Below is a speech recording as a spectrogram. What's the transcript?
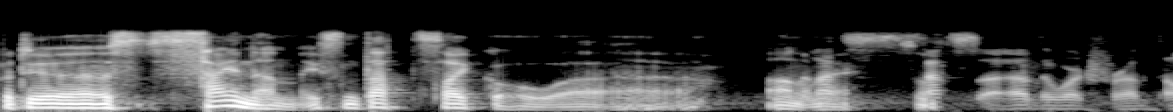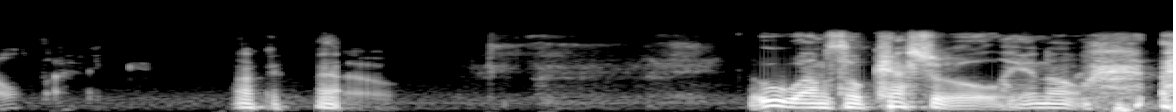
But uh, Seinen, isn't that psycho uh, anime? Well, that's So- that's uh, the word for adult, I think. okay. Yeah. So Ooh, I'm so casual, you know.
